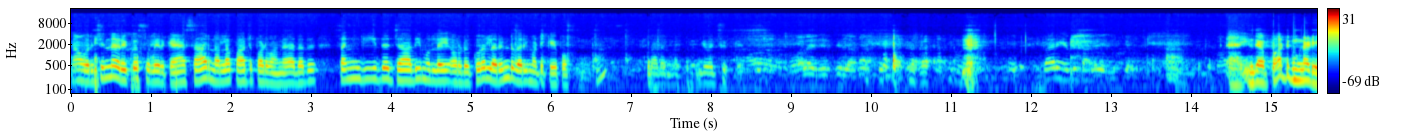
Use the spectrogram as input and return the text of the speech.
நான் ஒரு சின்ன ரிக்வஸ்ட் சொல்லியிருக்கேன். சார் நல்லா பாட்டு பாடுவாங்க. அதாவது சங்கீத ஜாதி முல்லை அவரோட குரலில் ரெண்டு வரி மட்டும் கேட்போம். ம்? இங்க இந்த பாட்டுக்கு முன்னாடி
